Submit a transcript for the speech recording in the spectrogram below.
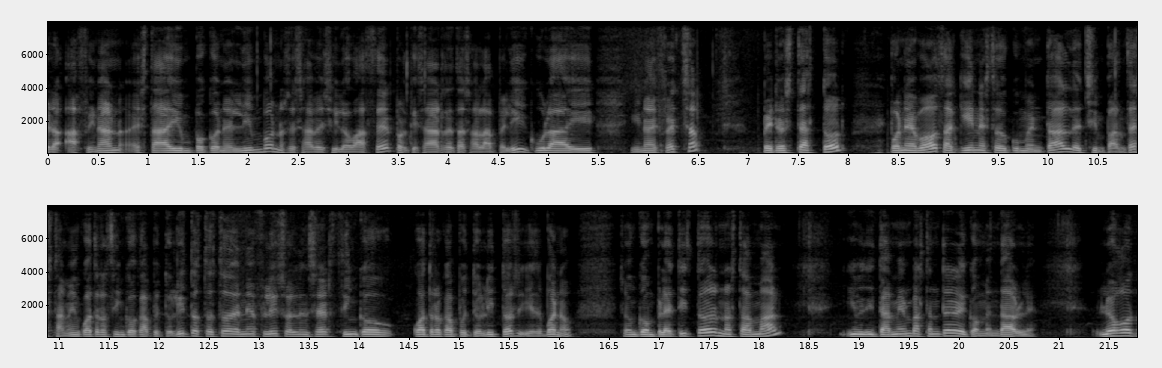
pero al final está ahí un poco en el limbo, no se sabe si lo va a hacer porque se ha retrasado la película y, no hay fecha. Pero este actor pone voz aquí en este documental de chimpancés, también cuatro o cinco capitulitos, todo esto de Netflix suelen ser cinco, cuatro capitulitos y bueno, son completitos, no están mal y también bastante recomendable. Luego,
